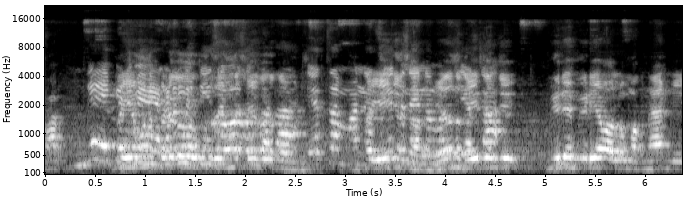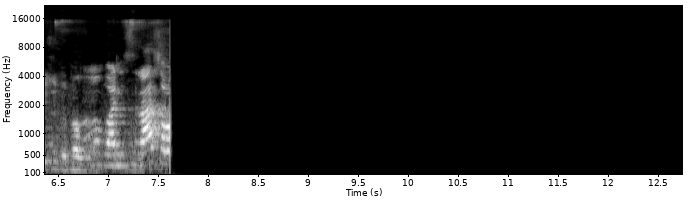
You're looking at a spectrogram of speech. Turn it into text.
దయచేసి మీరే మీడియా వాళ్ళు మాకు న్యాయం చేసి పెట్టాలి.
